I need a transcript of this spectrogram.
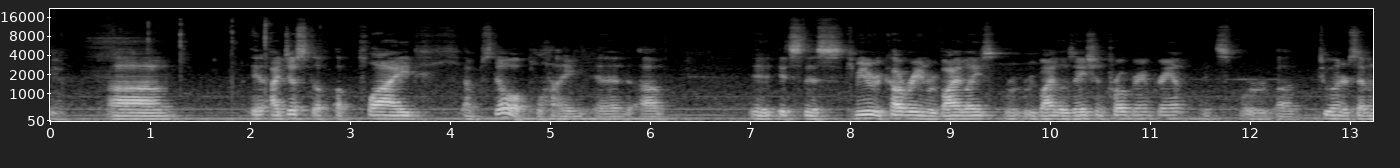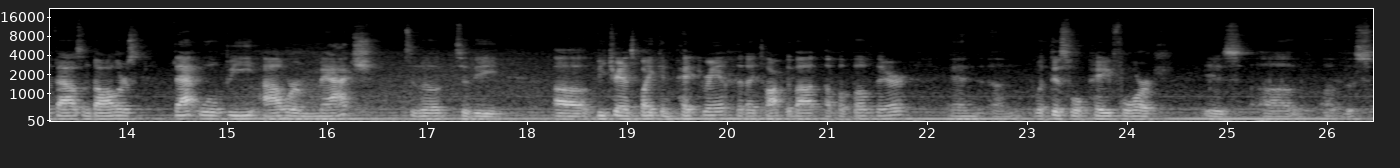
yeah. um, I just a- applied, I'm still applying, and, um, it, it's this Community Recovery and Revitaliz- Revitalization Program grant. It's for, uh, two hundred seven thousand dollars. That will be our match to the, to the, uh, V-Trans Bike and Ped grant that I talked about up above there. And, um, what this will pay for is, uh, of this,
